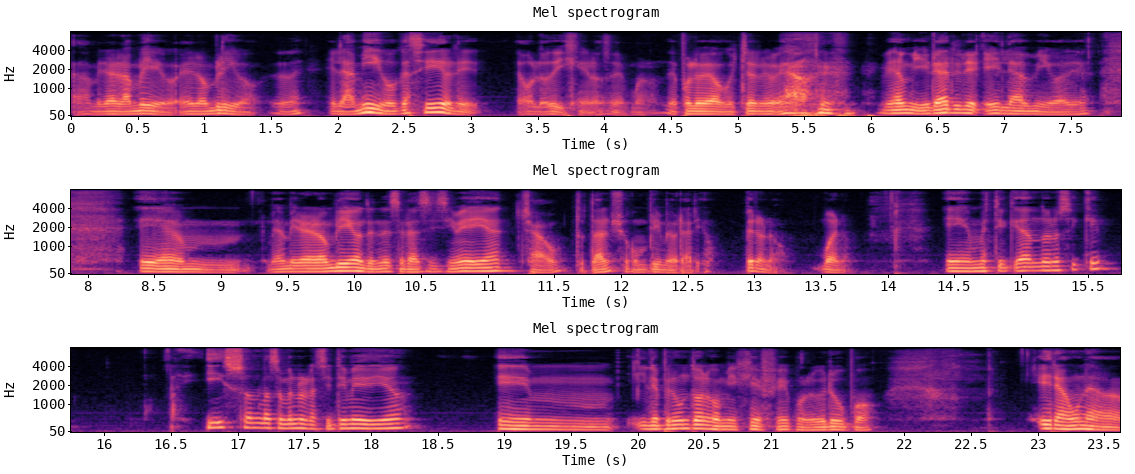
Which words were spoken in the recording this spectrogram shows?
a mirar el ombligo, el ombligo, el amigo, casi o lo dije, no sé, bueno, después lo voy a escuchar, me voy a, mirar el, amigo, eh, me voy a mirar el ombligo, ¿entendés? A las seis y media, chao, total, yo cumplí mi horario, pero no, bueno, me estoy quedando no sé qué, y son más o menos las siete y media, em, y le pregunto algo a mi jefe por el grupo, era una,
